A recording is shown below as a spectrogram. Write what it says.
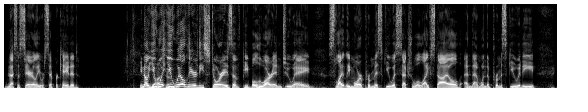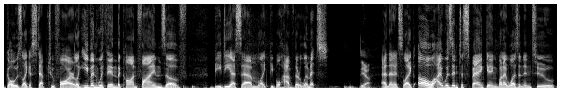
necessarily reciprocated. You know, you Gotcha. you will hear these stories of people who are into a slightly more promiscuous sexual lifestyle, and then when the promiscuity goes like a step too far, like even within the confines of BDSM, like people have their limits. Yeah. And then it's like, oh, I was into spanking, but I wasn't into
